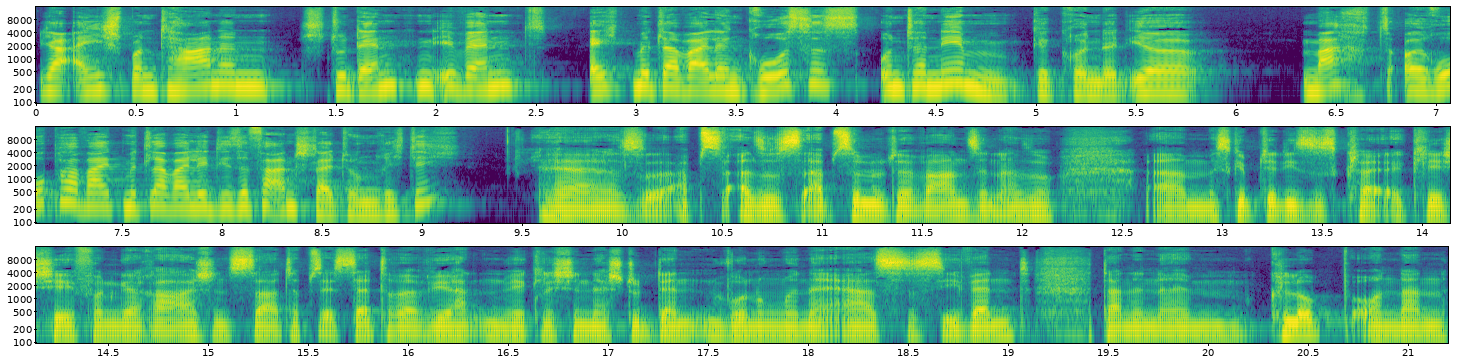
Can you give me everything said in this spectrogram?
ja eigentlich spontanen Studentenevent echt mittlerweile ein großes Unternehmen gegründet. Ihr macht europaweit mittlerweile diese Veranstaltungen, richtig? Ja, das ist, also das ist absoluter Wahnsinn. Also ähm, es gibt ja dieses Klischee von Garagen, Startups etc. Wir hatten wirklich in der Studentenwohnung ein erstes Event, dann in einem Club und dann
